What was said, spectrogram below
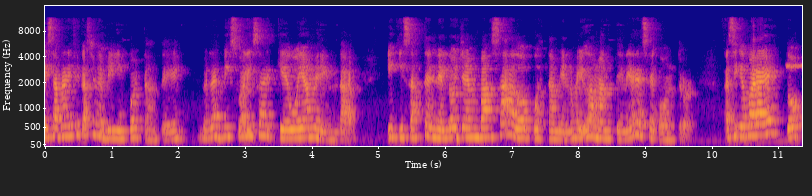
esa planificación es bien importante, ¿verdad? Visualizar qué voy a merendar y quizás tenerlo ya envasado, pues también nos ayuda a mantener ese control. Así que para esto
